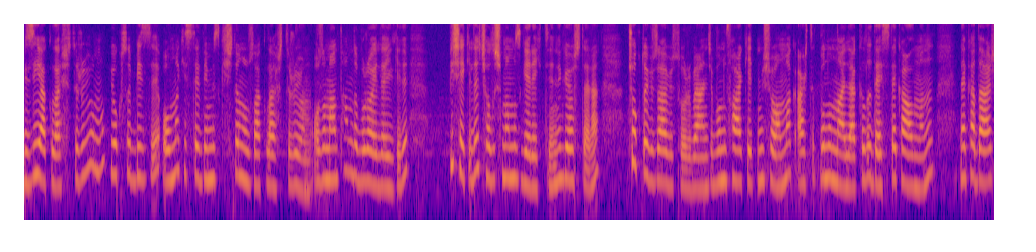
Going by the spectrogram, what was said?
bizi yaklaştırıyor mu yoksa bizi olmak istediğimiz kişiden uzaklaştırıyor mu? O zaman tam da burayla ilgili bir şekilde çalışmamız gerektiğini gösteren çok da güzel bir soru bence. Bunu fark etmiş olmak artık bununla alakalı destek almanın ne kadar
